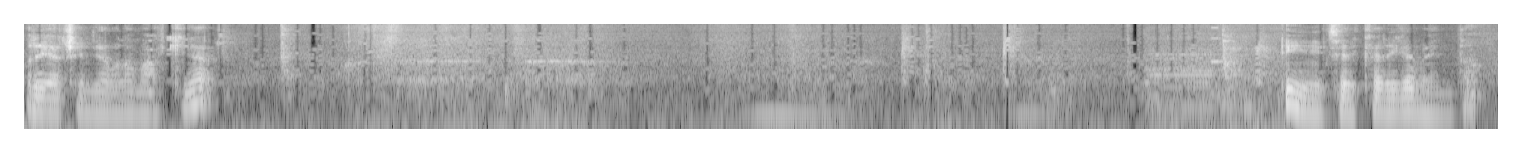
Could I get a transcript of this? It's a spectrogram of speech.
Riaccendiamo la macchina. Inizia il caricamento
